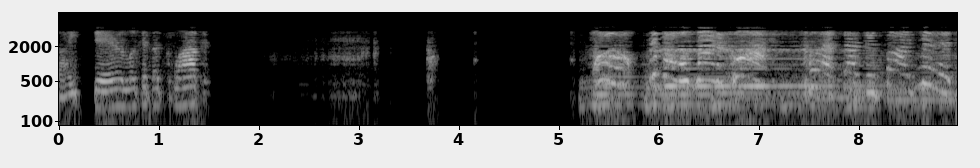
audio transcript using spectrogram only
right there. Look at the clock. Oh, it's almost nine o'clock. Class starts in five minutes.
